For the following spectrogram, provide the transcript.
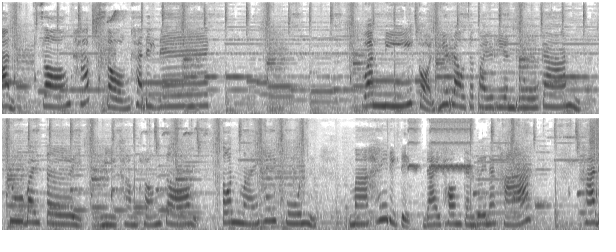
าล2ทับ2ค่ะเด็กๆ วันนี้ก่อนที่เราจะไปเรียนรู้กัน ครูใบเตย มีคำคล้องจอง ต้นไม้ให้คุณ มาให้เด็กๆ ได้ท่องกันด้วยนะคะ ถ้าเ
